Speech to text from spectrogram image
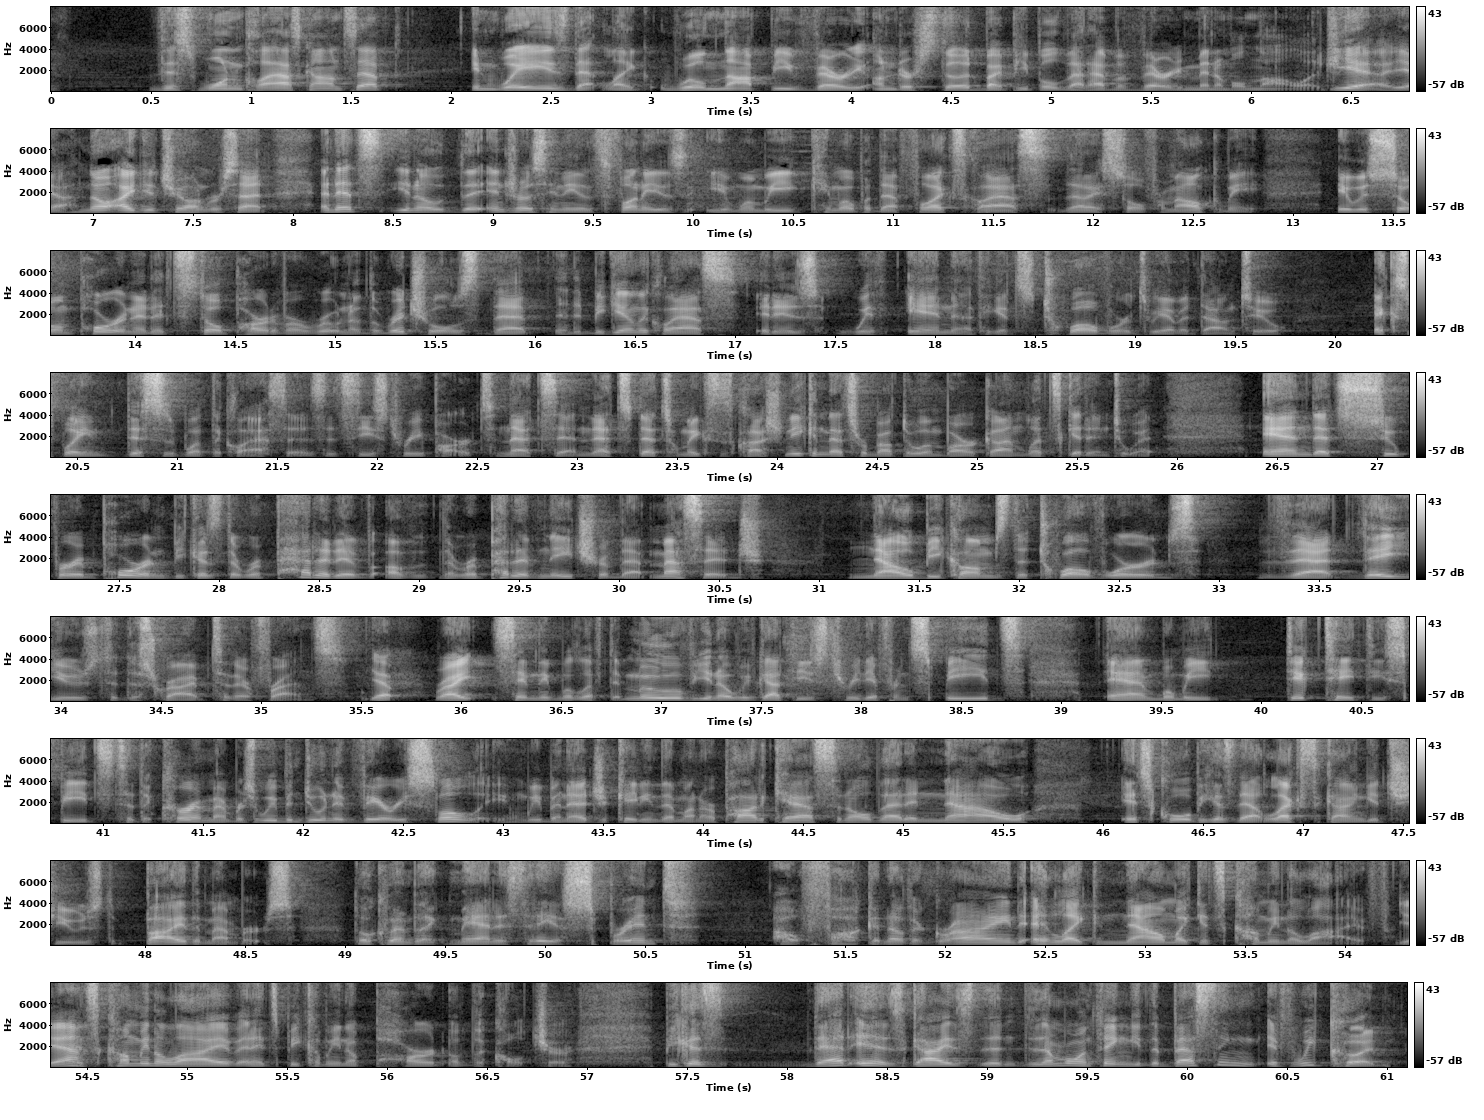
this one class concept in ways that like will not be very understood by people that have a very minimal knowledge. Yeah, yeah. No, I get you 100%. And that's, you know, the interesting thing that's funny is you know, when we came up with that flex class that I stole from Alchemy, it was so important and it's still part of our root of the rituals that in the beginning of the class, it is within, I think it's 12 words we have it down to, explain this is what the class is. It's these three parts and that's it. And that's, that's what makes this class unique and that's what we're about to embark on. Let's get into it. And that's super important because the repetitive of the repetitive nature of that message now becomes the 12 words that they use to describe to their friends Yep. right? Same thing with lift and move. You know, we've got these three different speeds, and when we dictate these speeds to the current members, we've been doing it very slowly, and we've been educating them on our podcasts and all that. And now it's cool because that lexicon gets used by the members. They'll come in and be like, "Man, is today a sprint?" Oh fuck, another grind, and like now, I'm like it's coming alive. Yeah. it's coming alive, and it's becoming a part of the culture, because that is, guys, the, the number one thing, the best thing, if we could,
